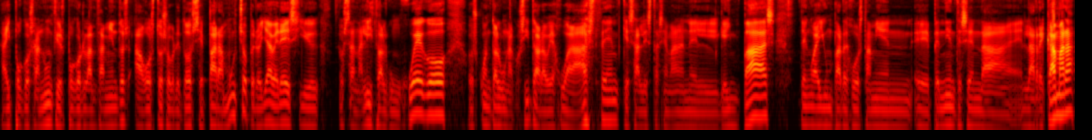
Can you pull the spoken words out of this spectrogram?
hay pocos anuncios, pocos lanzamientos, agosto sobre todo se para mucho. Pero ya veréis si analizo algún juego, os cuento alguna cosita. Ahora voy a jugar a Ascent que sale esta semana en el Game Pass. Tengo ahí un par de juegos también eh, pendientes en la, en la recámara.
